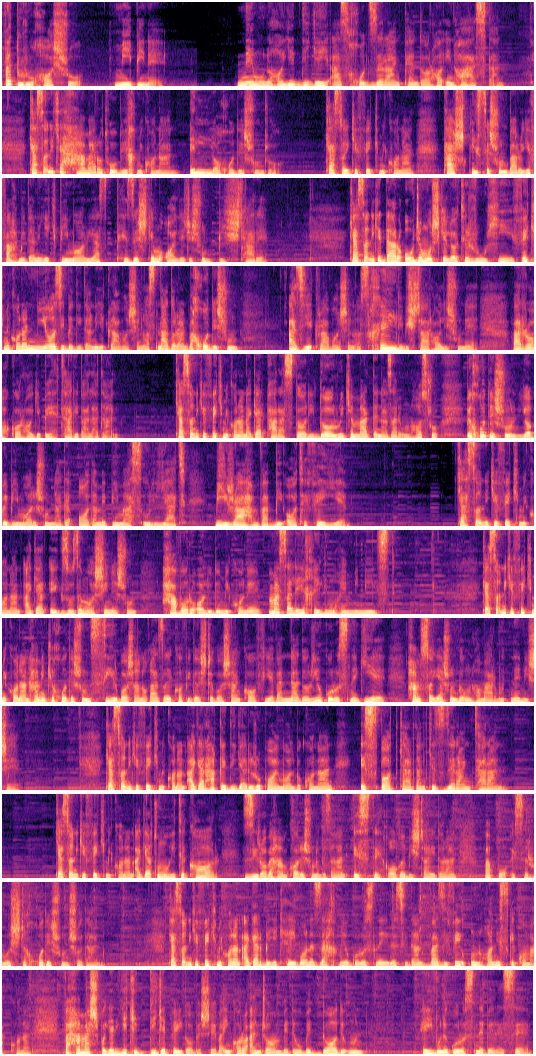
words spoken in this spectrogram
و دروغهاش رو می‌بینه. نمونه های دیگه ای از خود زرنگ پندارها اینها هستند. کسانی که همه رو توبیخ می‌کنن الا خودشون رو کسایی که فکر می‌کنن تشخیصشون برای فهمیدن یک بیماری از پزشک معالجشون بیشتره کسانی که در اوج مشکلات روحی فکر می‌کنن نیازی به دیدن یک روانشناس ندارن و خودشون از یک روانشناس خیلی بیشتر حالیشونه و راهکارهای بهتری بلدن کسانی که فکر می‌کنن اگر پرستاری دارویی که مد نظر اونهاست رو به خودشون یا به بیمارشون نده آدم بیمسئولیت، بیرحم و بیاتفهیه. کسانی که فکر می‌کنن اگر اگزوز ماشینشون هوا رو آلوده می‌کنه مسئله خیلی مهمی نیست. کسانی که فکر می‌کنن همین که خودشون سیر باشن و غذای کافی داشته باشن کافیه و نداری و گرسنگی همسایهشون به اونها مربوط نمیشه. کسانی که فکر می‌کنن اگر حق دیگری رو پایمال بکنن اثبات کردن که زرنگترن. کسانی که فکر می‌کنن اگر تو محیط کار زیرا به همکارشون رو بزنن استحقاق بیشتری دارن و باعث رشد خودشون شدن. کسانی که فکر می‌کنن اگر به یک حیوان زخمی و گرسنه رسیدن وظیفه اونها نیست که کمک کنن و همش باید یکی دیگه پیدا بشه و این کار رو انجام بده و به داد اون حیوان گرسنه برسه.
